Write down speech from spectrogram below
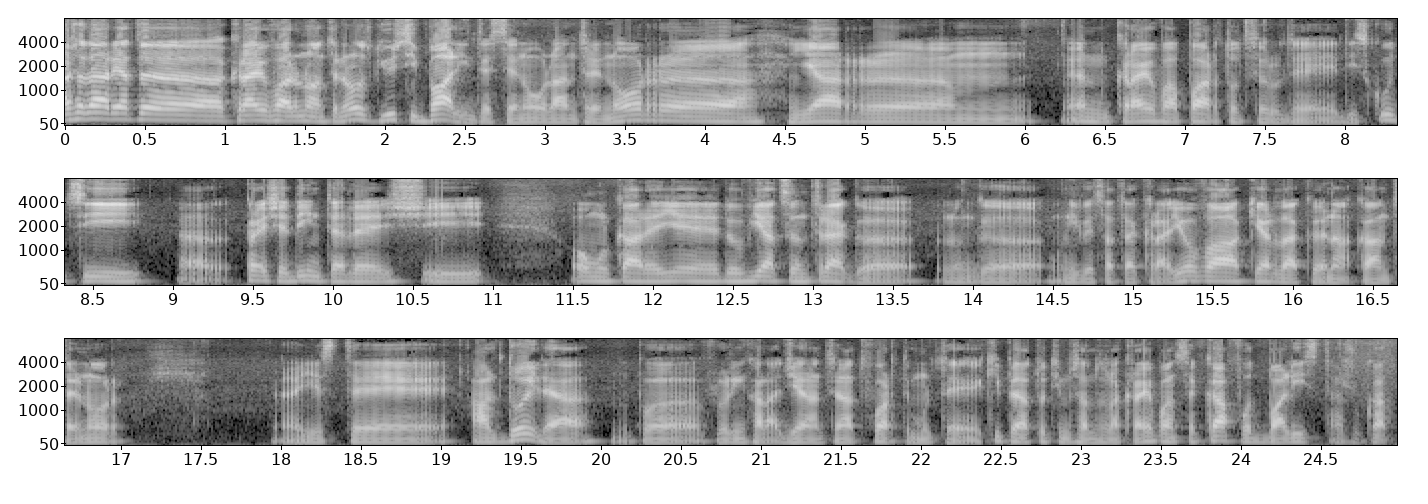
Așadar, iată, Craiova are un antrenor, Giusi Balint este noul antrenor, uh, iar uh, în Craiova apar tot felul de discuții, uh, președintele și omul care e de o viață întreagă lângă Universitatea Craiova, chiar dacă na, ca antrenor este al doilea după Florin Halagian, a antrenat foarte multe echipe, dar tot timpul s-a dus la Craiova, însă ca fotbalist a jucat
